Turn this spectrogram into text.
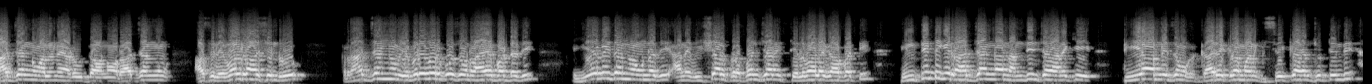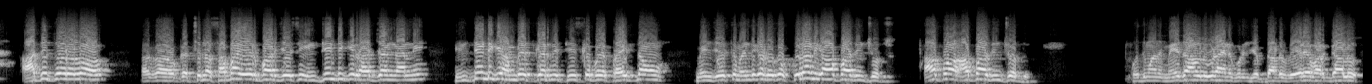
రాజ్యాంగం వల్లనే అడుగుతా ఉన్నాం. రాజ్యాంగం అసలు ఎవరు రాసిండ్రు? రాజ్యాంగం ఎవరెవరి కోసం రాయబడ్డది? ఏ విధంగా ఉన్నది? అనే విషయాలు ప్రపంచానికి తెలవాలి కాబట్టి ఇంటింటికి రాజ్యాంగాన్ని అందించడానికి టిఆర్ నిజం ఒక కార్యక్రమానికి శ్రీకారం చుట్టింది. అతి త్వరలో ఒక ఒక చిన్న సభ ఏర్పాటు చేసి ఇంటింటికి రాజ్యాంగాన్ని ఇంటింటికి అంబేద్కర్ని తీసుకుపోయే ప్రయత్నం మేము చేస్తాం. ఎందుకంటే ఒక కులానికి ఆపాదించవచ్చు ఆపా ఆపాదించొద్దు. కొద్దిమంది మేధావులు కూడా ఆయన గురించి చెప్తారు వేరే వర్గాలు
